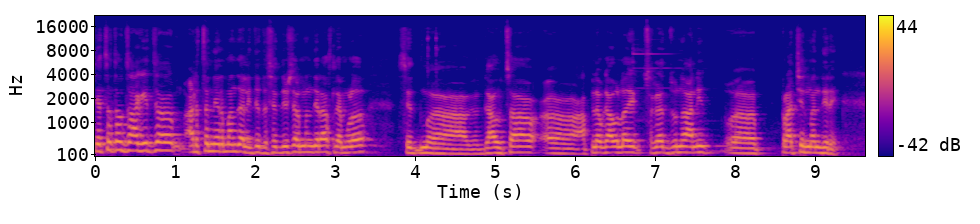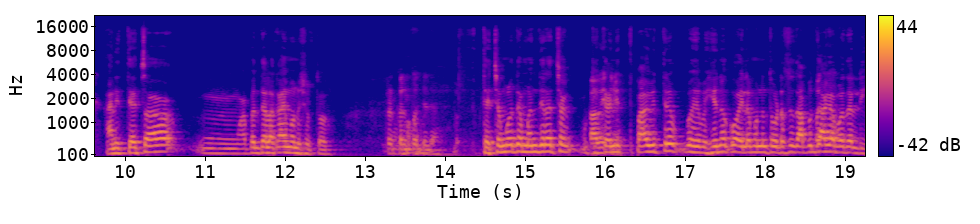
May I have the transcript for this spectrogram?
त्याचं तर जागेचं अडचण निर्माण झाली. तिथं सिद्धेश्वर मंदिर असल्यामुळं सिद्ध गावचा आपल्या गावाला एक सगळ्यात जुनं आणि प्राचीन मंदिर आहे. आणि त्याचा आपण त्याला काय म्हणू शकतो? प्रकल्प त्याच्यामुळे त्या मंदिराच्या ठिकाणी पावित्र्य हे नको व्हायला म्हणून थोडस आपण जागा बदलली.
